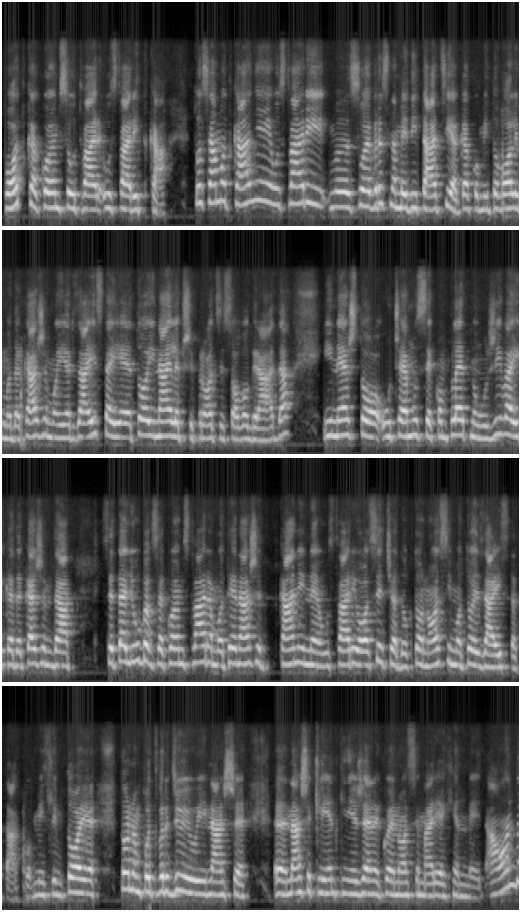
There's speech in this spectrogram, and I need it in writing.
potka kojom se u stvari tka to samo tkanje je u stvari svojevrsna meditacija, kako mi to volimo da kažemo, jer zaista je to i najlepši proces ovog rada i nešto u čemu se kompletno uživa i kada kažem da se ta ljubav sa kojom stvaramo te naše tkanine u stvari osjeća dok to nosimo, to je zaista tako. Mislim, to, je, to nam potvrđuju i naše, e, naše klijentkinje žene koje nose Marija Handmade. A onda,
